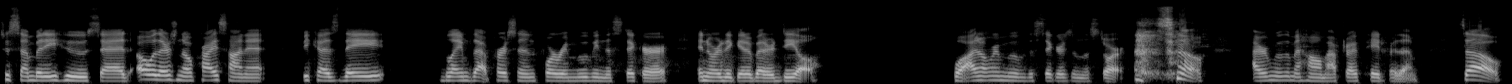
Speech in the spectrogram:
to somebody who said, "Oh, there's no price on it," because they blamed that person for removing the sticker in order to get a better deal. Well, I don't remove the stickers in the store, so I remove them at home after I've paid for them. So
